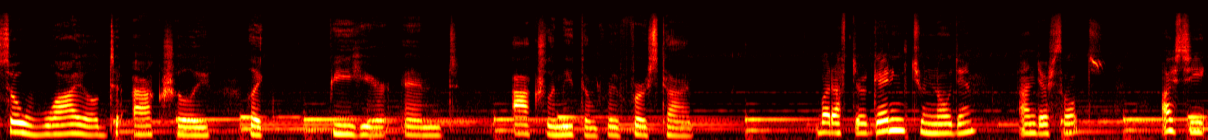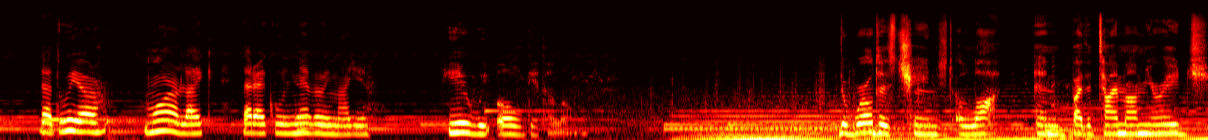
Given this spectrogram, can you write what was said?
so wild to actually like be here and actually meet them for the first time. But after getting to know them and their thoughts, I see that we are more alike than I could never imagine. Here we all get along. The world has changed a lot, and by the time I'm your age,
